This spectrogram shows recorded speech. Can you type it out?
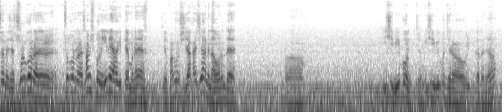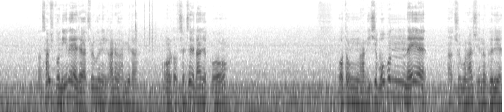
저는 이제 출근을 출근을 30분 이내에 하기 때문에 지금 방송 시작한 시간이 나오는데 어 22분 지금 22분 지나가고 있거든요. 어, 30분 이내에 제가 출근이 가능합니다. 오늘도 천천히 다녔고 보통 한 25분 내에 어, 출근할 수 있는 거리에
